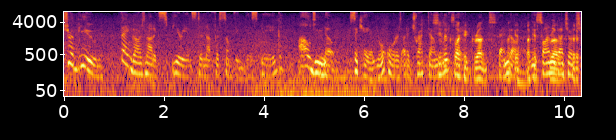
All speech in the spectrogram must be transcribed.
Tribune. Fangar's not experienced enough for something this big. I'll do. No. Sakea, your orders are to track down She looks like a Griefblade. grunt, like a Vanguard, like you a finally scrub, got your but chance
